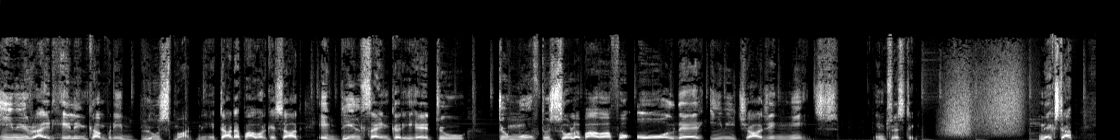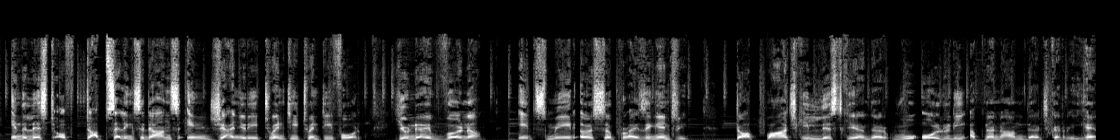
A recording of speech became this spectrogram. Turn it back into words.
EV ride hailing company Blue Smart ने Tata Power के साथ एक डील साइन करी है to to move to solar power for all their EV charging needs. Interesting. Next up, in the list of top selling sedans in January 2024, Hyundai Verna, it's made a surprising entry. टॉप पांच की लिस्ट के अंदर वो ऑलरेडी अपना नाम दर्ज कर रही है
